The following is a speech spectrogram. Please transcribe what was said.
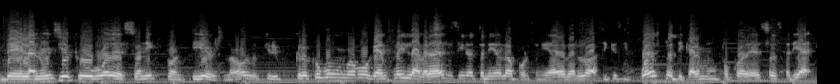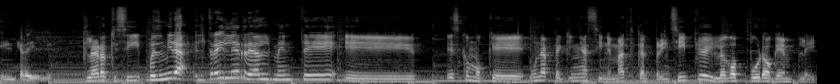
del anuncio que hubo de Sonic Frontiers, ¿no? Creo que hubo un nuevo gameplay. La verdad es que sí no he tenido la oportunidad de verlo, así que si puedes platicarme un poco de eso, estaría increíble. Claro que sí. Pues mira, el tráiler realmente eh, es como que una pequeña cinemática al principio y luego puro gameplay.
